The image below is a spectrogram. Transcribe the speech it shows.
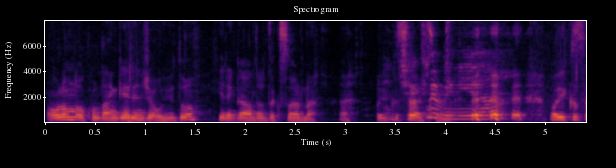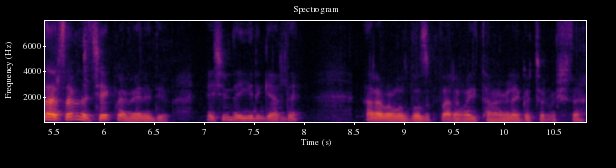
Oğlum da okuldan gelince uyudu. Yine kaldırdık sonra. Heh, uyku Çekme sersemi. beni ya. Uyku sersemi de çekme beni diyor. E şimdi yeni geldi. Arabamız bozuktu. Arabayı tamire götürmüştü.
